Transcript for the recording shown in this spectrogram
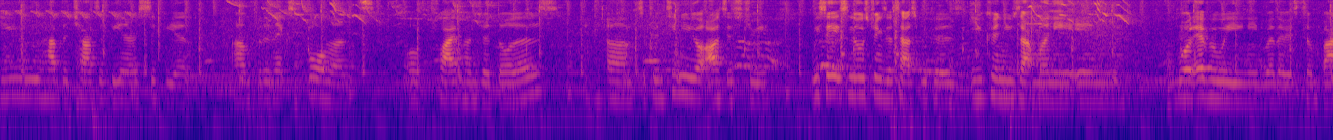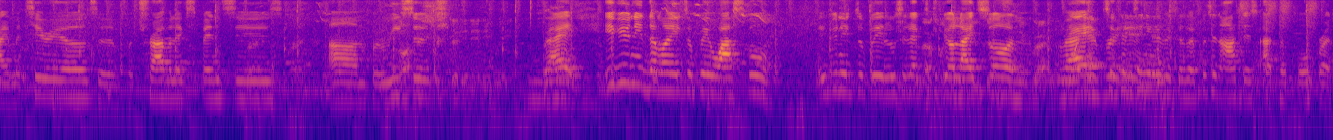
you have the chance of being a recipient um, for the next four months of $500 um, to continue your artistry. We say it's no strings attached because you can use that money in whatever way you need, whether it's to buy material, to for travel expenses, um, for research. Right. If you need the money to pay Wasco, if you need to pay LUCELEC to keep your lights on, right? Whatever to continue is. because we're putting artists at the forefront.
